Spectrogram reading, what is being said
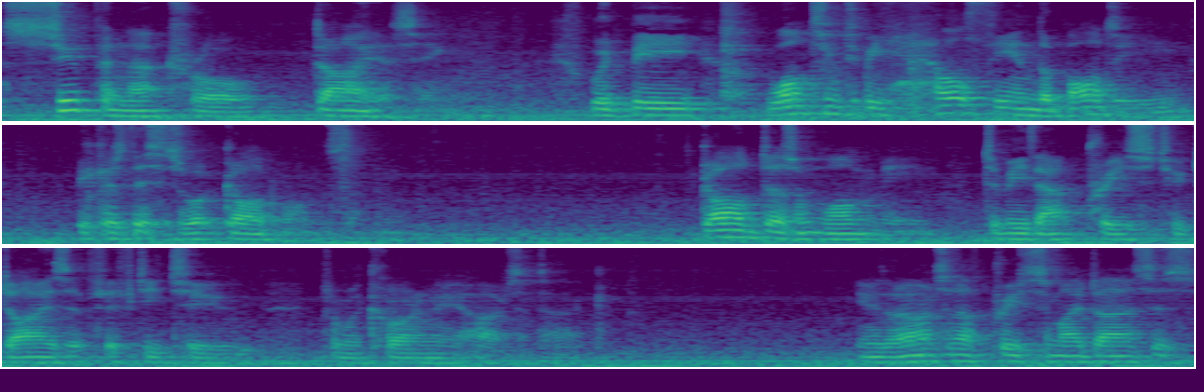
supernatural dieting would be wanting to be healthy in the body because this is what God wants. God doesn't want me to be that priest who dies at 52 from a coronary heart attack. You know, there aren't enough priests in my diocese.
